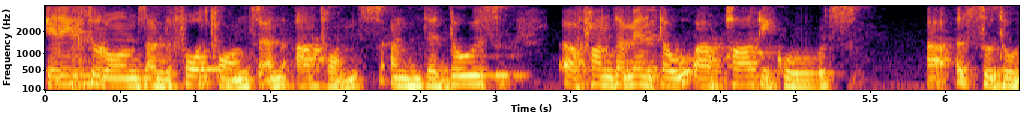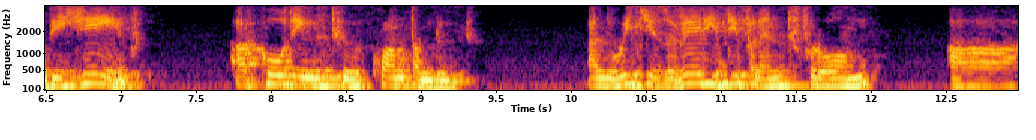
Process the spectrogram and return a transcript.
electrons and photons and atoms, and those uh, fundamental uh, particles sort of behave according to quantum rule, and which is very different from uh,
